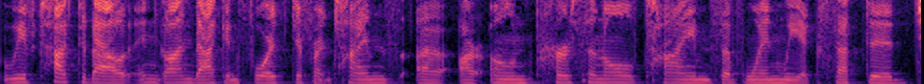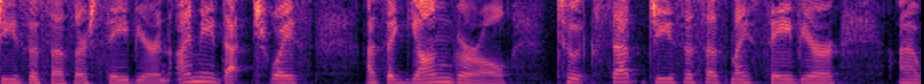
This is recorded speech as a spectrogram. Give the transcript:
we've talked about and gone back and forth different times uh, our own personal times of when we accepted Jesus as our savior and I made that choice as a young girl to accept Jesus as my savior uh,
